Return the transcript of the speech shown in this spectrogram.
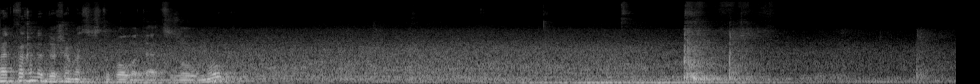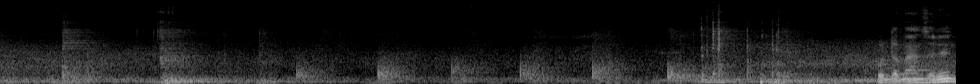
Mətbəxin də döşəməsi stipolla təchiz olunub. Burada mənzilin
